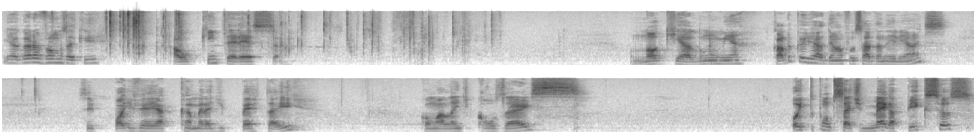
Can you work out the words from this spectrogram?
E agora vamos aqui ao que interessa. O Nokia Lumia. Claro que eu já dei uma fuçada nele antes. Você pode ver aí a câmera de perto aí. Com a lente Cousers. 8.7 megapixels.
